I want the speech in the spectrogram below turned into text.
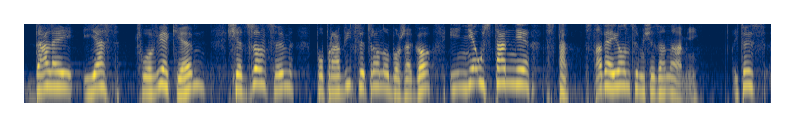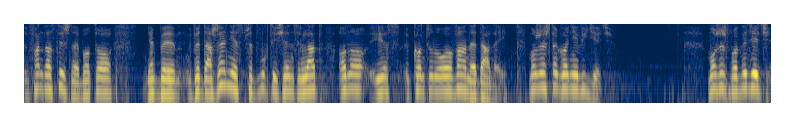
dalej jest człowiekiem siedzącym po prawicy tronu Bożego i nieustannie wsta wstawiającym się za nami. I to jest fantastyczne, bo to jakby wydarzenie sprzed 2000 lat, ono jest kontynuowane dalej. Możesz tego nie widzieć. Możesz powiedzieć,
